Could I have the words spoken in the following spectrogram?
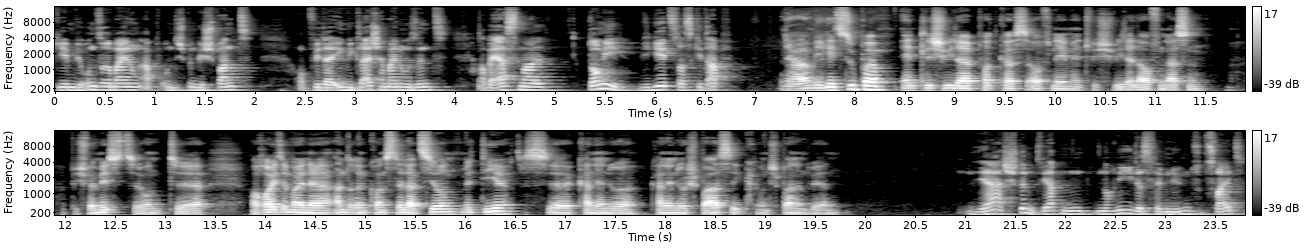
geben wir unsere Meinung ab und ich bin gespannt, ob wir da irgendwie gleicher Meinung sind. Aber erstmal, Domi, wie geht's? Was geht ab? Ja, mir geht's super. Endlich wieder Podcast aufnehmen, endlich wieder laufen lassen. Hab ich vermisst und äh, auch heute meine anderen Konstellation mit dir. Das äh, kann ja nur kann ja nur spaßig und spannend werden. Ja, stimmt. Wir hatten noch nie das Vergnügen zu zweit.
